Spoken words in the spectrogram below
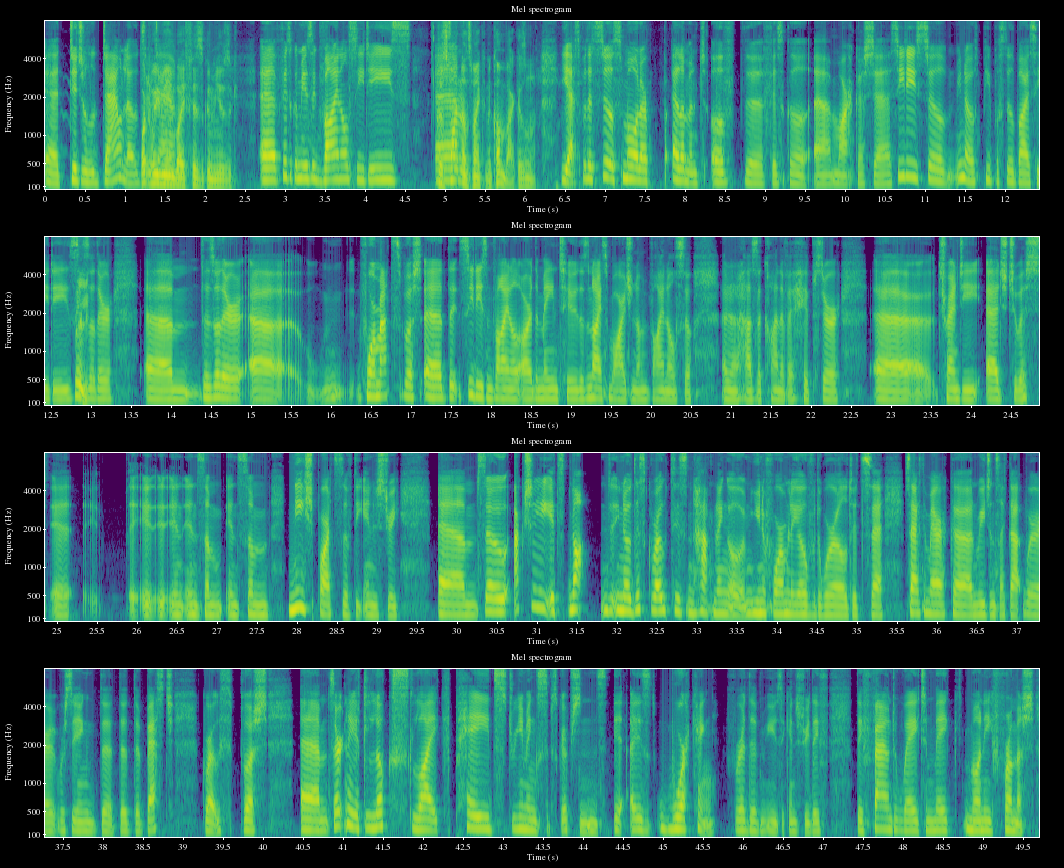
Uh, digital downloads. What do we down. mean by physical music? Uh, physical music, vinyl, CDs. Because um, vinyl's making a comeback, isn't it? Yes, but it's still a smaller element of the physical uh, market. Uh, CDs still, you know, people still buy CDs. Really? There's other, um, there's other uh, formats, but uh, the CDs and vinyl are the main two. There's a nice margin on vinyl, so and it has a kind of a hipster, uh, trendy edge to it uh, in in some in some niche parts of the industry. Um, so actually, it's not you know, this growth isn't happening um, uniformly over the world. It's uh, South America and regions like that where we're seeing the, the, the best growth. But um, certainly it looks like paid streaming subscriptions is working for the music industry. They've they've found a way to make money from it.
